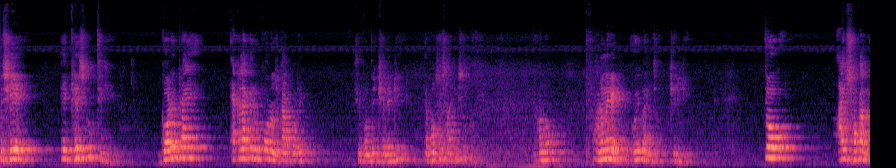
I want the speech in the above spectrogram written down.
তো সে এই ফেসবুক থেকে গড়ে প্রায় এক লাখের উপর রোজগার করে। সে বন্ধুর ছেলেটি এবং সে সার্ভিসও করে। এখনও আনমেরিড অবিবাহিত ছেলেটি। তো আজ সকালে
